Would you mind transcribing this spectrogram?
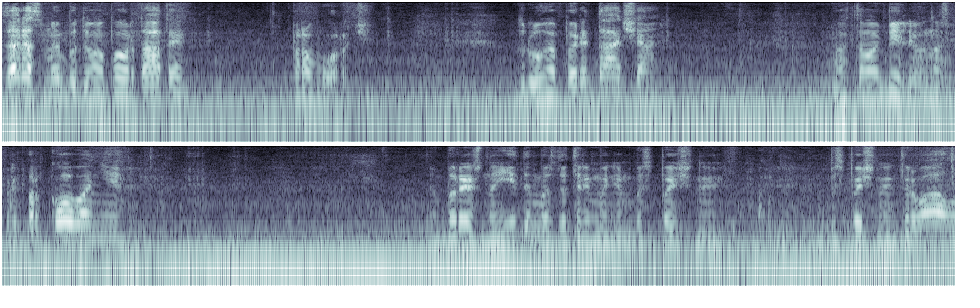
Зараз ми будемо повертати праворуч. Друга передача. Автомобілі у нас припарковані. Обережно їдемо з дотриманням безпечної, безпечного інтервалу.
